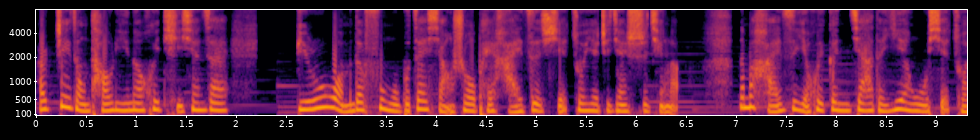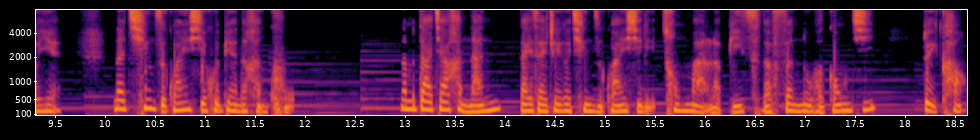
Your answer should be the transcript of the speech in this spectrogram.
而这种逃离呢，会体现在。比如，我们的父母不再享受陪孩子写作业这件事情了，那么孩子也会更加的厌恶写作业，那亲子关系会变得很苦，那么大家很难待在这个亲子关系里，充满了彼此的愤怒和攻击、对抗。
